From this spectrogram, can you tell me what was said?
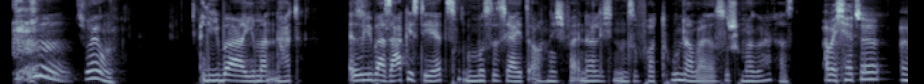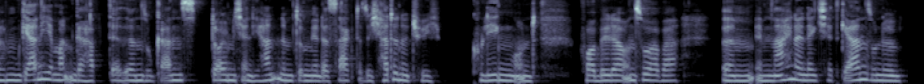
Entschuldigung, lieber jemanden hat, also lieber sag ich es dir jetzt, du musst es ja jetzt auch nicht verinnerlichen und sofort tun, aber dass du schon mal gehört hast. Aber ich hätte ähm, gerne jemanden gehabt, der dann so ganz doll mich an die Hand nimmt und mir das sagt. Also ich hatte natürlich Kollegen und Vorbilder und so, aber ähm, im Nachhinein denke ich, ich hätte gern so eine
